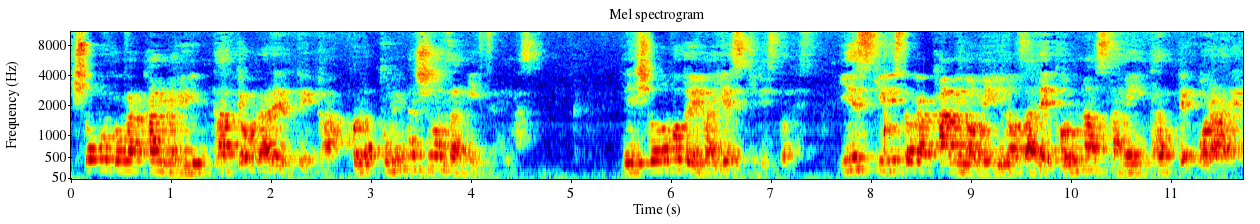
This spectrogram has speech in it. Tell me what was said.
人の子が神の右に立っておられるというのは、これは取りなしの座になります。で、人の子というのはイエス・キリストです。イエス・キリストが神の右の座で取りなすために立っておられる。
